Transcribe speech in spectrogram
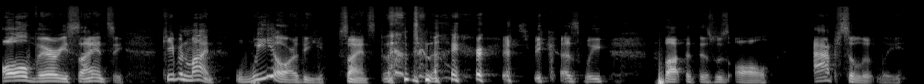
All very sciency. Keep in mind, we are the science deniers because we thought that this was all absolutely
